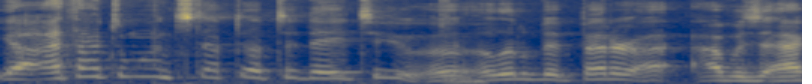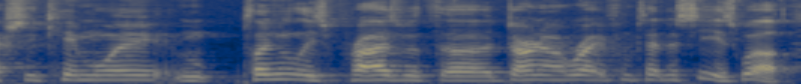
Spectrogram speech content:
Yeah, I thought Dawand stepped up today too, a, a little bit better. I, I, was actually came away pleasantly surprised with uh, Darnell Wright from Tennessee as well.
